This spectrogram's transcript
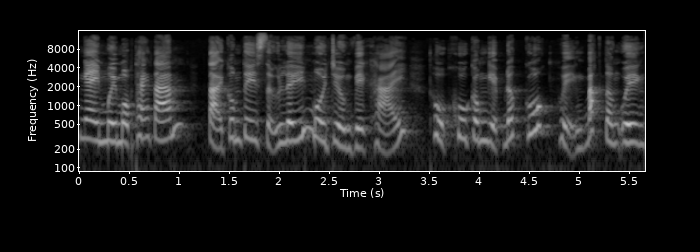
Ngày 11 tháng 8, tại công ty xử lý môi trường Việt Hải thuộc khu công nghiệp Đất Quốc, huyện Bắc Tân Uyên,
